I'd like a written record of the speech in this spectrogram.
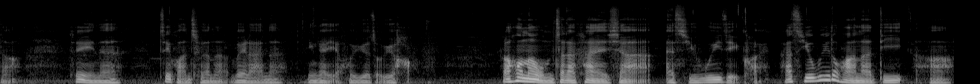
啊，所以呢这款车呢未来呢应该也会越走越好。然后呢我们再来看一下 S U V 这一块，S U V 的话呢第一啊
